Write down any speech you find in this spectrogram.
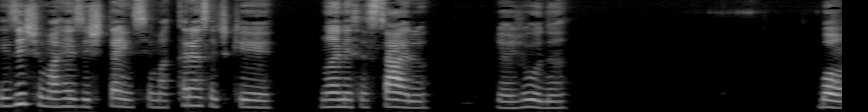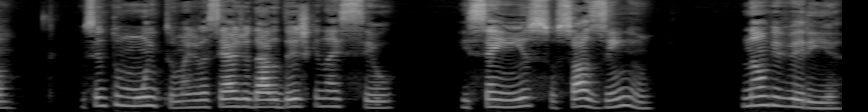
Existe uma resistência, uma crença de que não é necessário de ajuda? Bom, eu sinto muito, mas você é ajudado desde que nasceu. E sem isso, sozinho, não viveria.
